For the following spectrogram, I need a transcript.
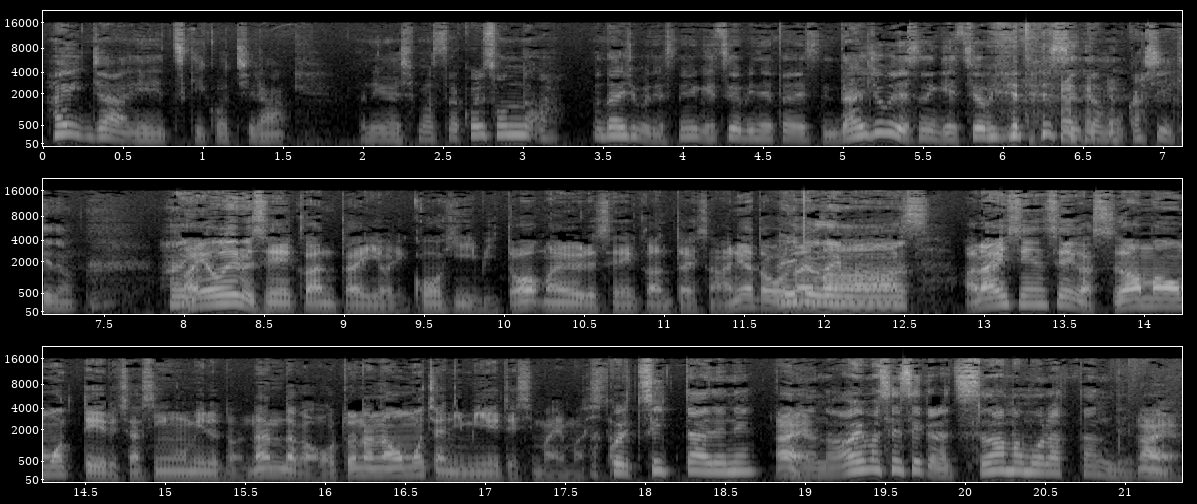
はいじゃあ、えー次こちら。お願いします。あこれそんなあ大丈夫ですね。月曜日ネタですね。大丈夫ですね。月曜日ネタですねってのもおかしいけど。はい。迷える青函隊よりコーヒー人迷える青函隊さんありがとうございまます。す新井先生がスワマを持っている写真を見るとなんだか大人なおもちゃに見えてしまいました。あこれツイッターでね、はい。あの青山先生からツアーマもらったんで。はい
